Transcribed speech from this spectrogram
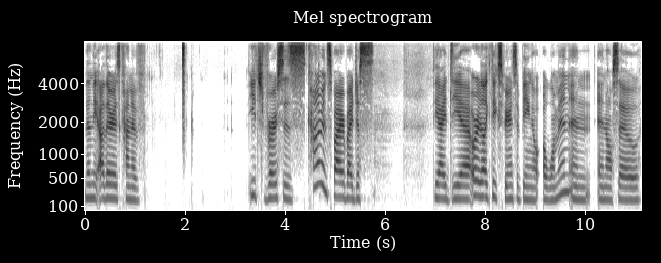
then the other is kind of each verse is kind of inspired by just the idea or like the experience of being a, a woman and and also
